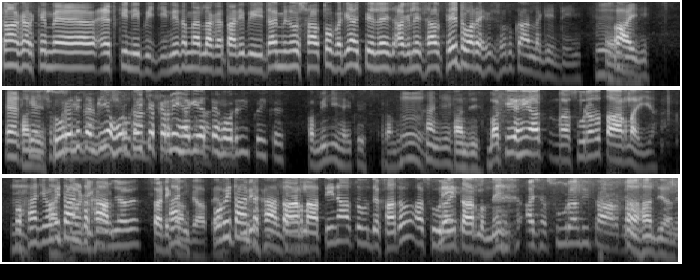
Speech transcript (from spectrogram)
ਤਾਂ ਕਰਕੇ ਮੈਂ ਐਤਕੀ ਨਹੀਂ ਬੀਜੀ ਨਹੀਂ ਤਾਂ ਮੈਂ ਲਗਾਤਾਰ ਹੀ ਬੀਜਦਾ। ਮੈਨੂੰ ਸਭ ਤੋਂ ਵਧੀਆ ਪਹਿਲੇ ਅਗਲੇ ਸਾਲ ਫੇਰ ਦੁਬਾਰਾ ਸ਼ੁਰੂ ਕਰਨ ਲੱਗੇ ਦੀ ਆਈ ਜੀ। ਹਾਂਜੀ ਸੂਰਜ ਦੀ ਤੰਗੀ ਹੈ ਹੋਰ ਕੋਈ ਚੱਕਰ ਨਹੀਂ ਹੈਗੀ ਇੱਥੇ ਹੋਰ ਨਹੀਂ ਕੋਈ ਕਮੀ ਨਹੀਂ ਹੈ ਕੋਈ ਇਸ ਤਰ੍ਹਾਂ ਦੀ। ਹਾਂਜੀ। ਹਾਂਜੀ। ਬਾਕੀ ਅਸੀਂ ਆ ਸੂਰਾਂ ਤੋਂ ਤਾਰ ਲਾਈ ਆ। ਹਾਂਜੀ ਉਹ ਵੀ ਤੁਹਾਨੂੰ ਦਿਖਾ ਕਾਮਯਾਬ ਹੈ? ਸਾਡੇ ਹਾਂਜੀ, ਕਾਮਯਾਬ ਉਹ ਵੀ ਤੁਹਾਨੂੰ ਦਿਖਾ ਦਿਓ। ਤਾਰ ਲਾਤੀ ਨਾ ਤੂੰ ਦਿਖਾ ਦਿਓ ਆ ਸੂਰਾਂ ਦੀ ਤਾਰ ਲਾਉਂਦੇ ਅੱਛਾ ਸੂਰਾਂ ਦੀ ਤਾਰ ਦੇ ਹਾਂ, ਹਾਂਜੀ, ਹਾਂਜੀ।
